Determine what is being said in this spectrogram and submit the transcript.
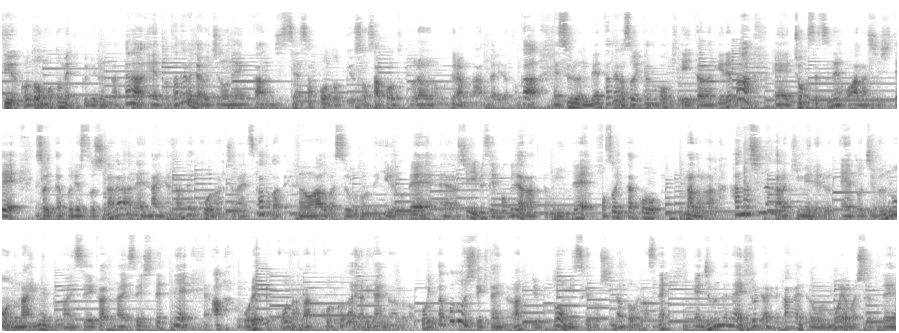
ていうことを求めてくれるんだったら、えっ、ー、と、例えばじゃあうちの年間実践サポートっていうそのサポートプログラムがあったりだとか、するんで、例えばそういったとこ来ていただければ、えー、直接ね、お話しして、そういったブレストしながらね、何々でこうなんじゃないですかとかって、アドバイスすることもできるので、えー、し、別に僕じゃなくてもいいんで、そういったこう、なんだろうな、話しながら決めれる、えっ、ー、と、自分の内面と内省か、内省してって、あ、俺ってこうだな、こういうことはやりたいんだなとか、こういったことをしていきたいんだなっていうことを見つけてほしいなと思いますね。えー、自分でね、一人だけで考えてももやもやしてて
